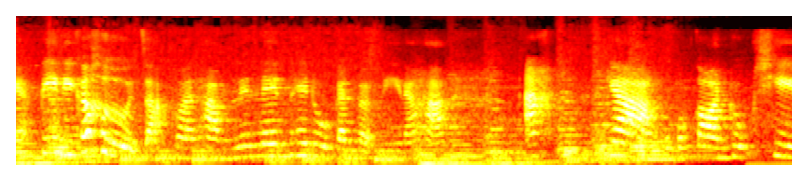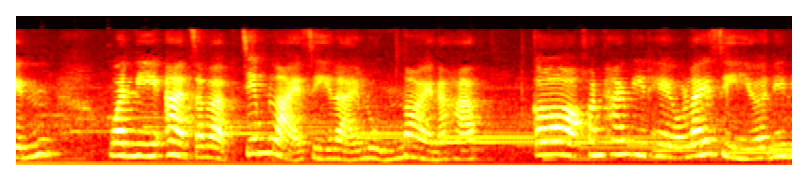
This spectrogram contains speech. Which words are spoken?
เงี้ยปีนี้ก็คือจะมาทำเล่นๆให้ดูกันแบบนี้นะคะ อะอย่างอุปกรณ์ทุกชิ้น วันนี้อาจจะแบบจิ้มหลายสีหลายหลุมหน่อยนะคะ ก็ค่อนข้างดีเทลไล่สีเยอะนิด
